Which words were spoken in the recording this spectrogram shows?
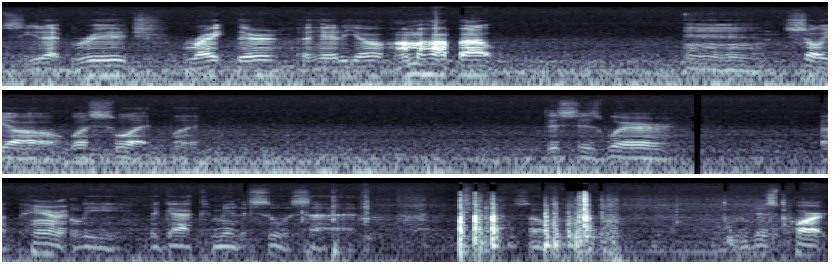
See that bridge right there ahead of y'all? I'm gonna hop out and show y'all what's what, but this is where apparently the guy committed suicide. So this part,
